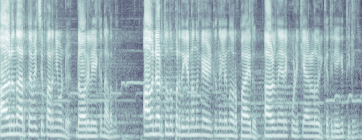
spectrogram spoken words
അവനൊന്ന് അർത്ഥം വെച്ച് പറഞ്ഞുകൊണ്ട് ഡോറിലേക്ക് നടന്നു. അവന്റെ അടുത്തൊന്നും പ്രതികരണമൊന്നും കേൾക്കുന്നില്ലെന്ന് ഉറപ്പായതും അവൾ നേരെ കുളിക്കാനുള്ള ഒരുക്കത്തിലേക്ക് തിരിഞ്ഞു.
